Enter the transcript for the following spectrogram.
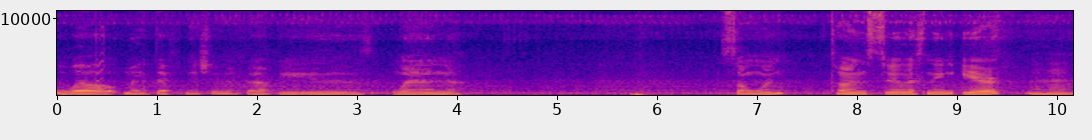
Well, my definition of therapy is when someone turns to a listening ear mm-hmm.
